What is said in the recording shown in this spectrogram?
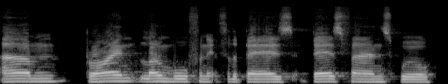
Um, Brian, lone wolf in it for the Bears. Bears fans will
